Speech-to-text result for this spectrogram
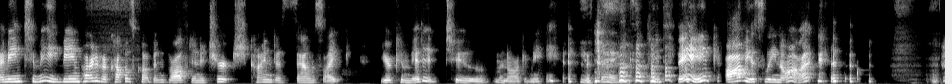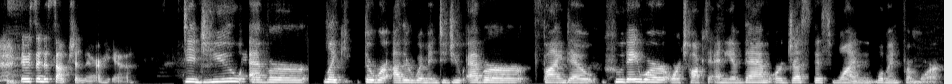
I mean to me being part of a couples club involved in a church kind of sounds like you're committed to monogamy. You think. You'd think. Obviously not. There's an assumption there. Yeah did you ever like there were other women did you ever find out who they were or talk to any of them or just this one woman from work?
